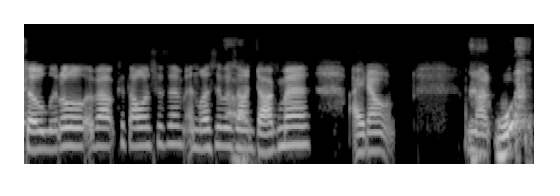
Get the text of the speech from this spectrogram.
so little about Catholicism unless it was on Oh. Dogma. I don't. I'm not.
